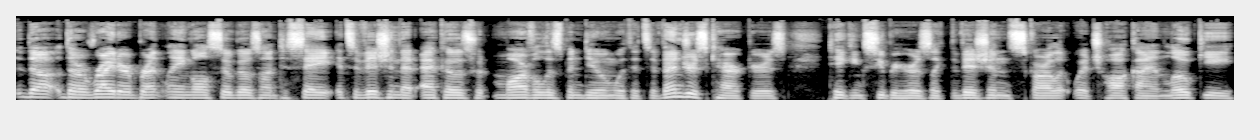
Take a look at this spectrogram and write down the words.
the, the writer, Brent Lang, also goes on to say it's a vision that echoes what Marvel has been doing with its Avengers characters, taking superheroes like the Vision, Scarlet Witch, Hawkeye, and Loki,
